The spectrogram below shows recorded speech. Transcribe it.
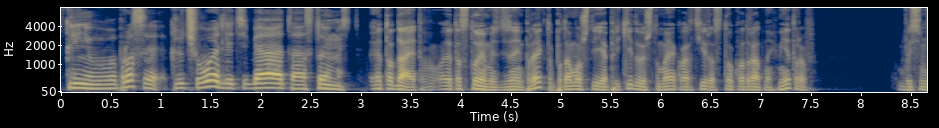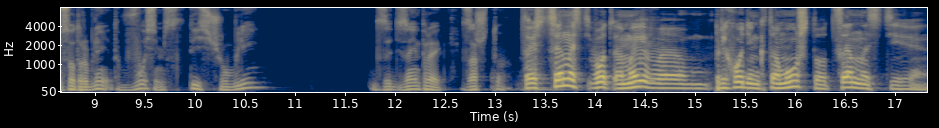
вклиниваю вопросы, ключевое для тебя это стоимость. Это да, это, это стоимость дизайн-проекта, потому что я прикидываю, что моя квартира 100 квадратных метров, 800 рублей, это 80 тысяч рублей за дизайн-проект. За что? То есть ценность, вот э, мы э, приходим к тому, что ценности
